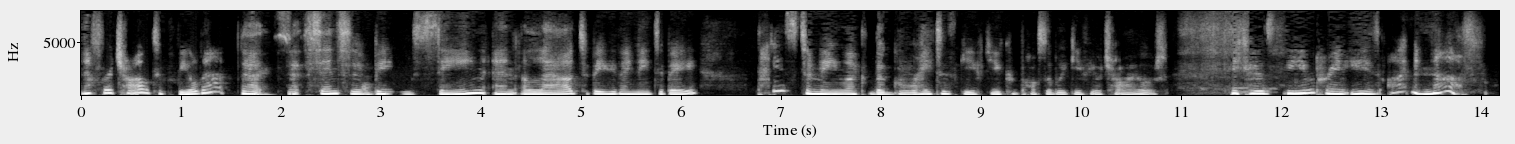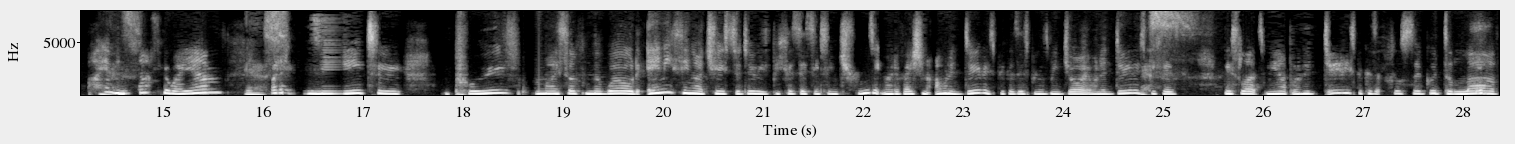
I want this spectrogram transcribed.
Now, for a child to feel that, that, yes. that sense of oh. being seen and allowed to be who they need to be, that is to me like the greatest gift you could possibly give your child. Because the imprint is, I'm enough. I am yes. enough who I am. Yes. I don't need to prove myself in the world. Anything I choose to do is because there's this intrinsic motivation. I want to do this because this brings me joy. I want to do this yes. because this lights me up. I want to do this because it feels so good to love.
